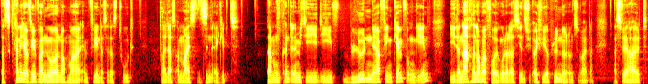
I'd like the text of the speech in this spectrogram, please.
Das kann ich auf jeden Fall nur nochmal empfehlen, dass ihr das tut, weil das am meisten Sinn ergibt. Dann könnt ihr nämlich die, die blöden, nervigen Kämpfe umgehen, die danach dann nochmal folgen oder dass sie euch wieder plündern und so weiter. Das wäre halt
